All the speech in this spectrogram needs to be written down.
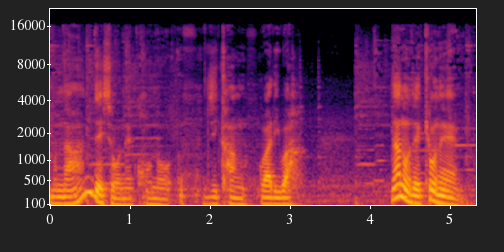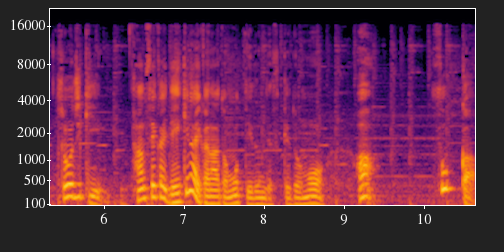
もう何でしょうねこの時間割は。なので今日ね正直反省会できないかなと思っているんですけどもあそっか。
